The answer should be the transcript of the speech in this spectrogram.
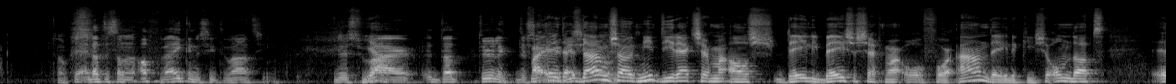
Snap je? En dat is dan een afwijkende situatie. Dus Ja. waar, dat, tuurlijk, er Maar zijn eh, da- daarom zou ik niet direct zeg maar, als daily basis zeg maar, voor aandelen kiezen. Omdat eh,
